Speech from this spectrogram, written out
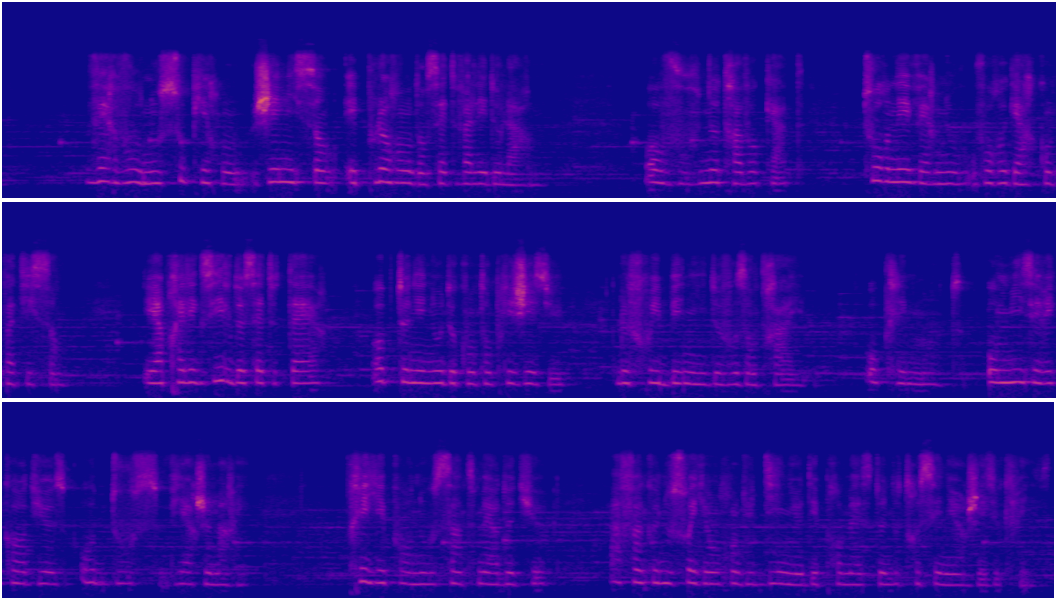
Vers vous, nous soupirons, gémissant et pleurant dans cette vallée de larmes. Ô vous, notre avocate, tournez vers nous vos regards compatissants, et après l'exil de cette terre, obtenez-nous de contempler Jésus, le fruit béni de vos entrailles. Ô clémente, ô miséricordieuse, ô douce Vierge Marie, priez pour nous, Sainte Mère de Dieu, afin que nous soyons rendus dignes des promesses de notre Seigneur Jésus-Christ.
